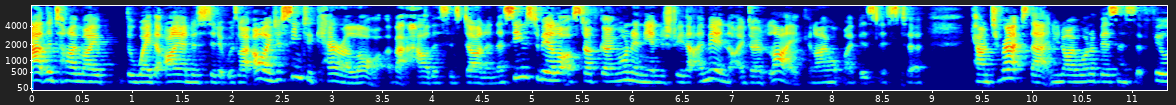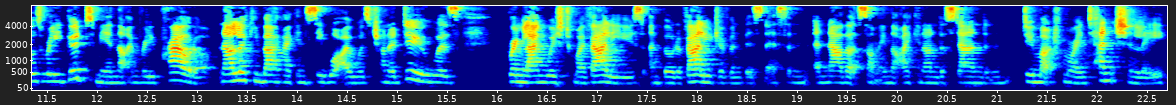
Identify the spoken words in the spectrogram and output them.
At the time, I the way that I understood it was like, oh, I just seem to care a lot about how this is done, and there seems to be a lot of stuff going on in the industry that I'm in that I don't like, and I want my business to counteract that. You know, I want a business that feels really good to me and that I'm really proud of. Now, looking back, I can see what I was trying to do was bring language to my values and build a value driven business. And, and now that's something that I can understand and do much more intentionally.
